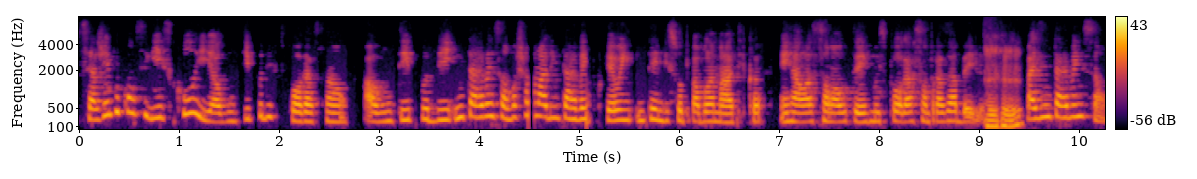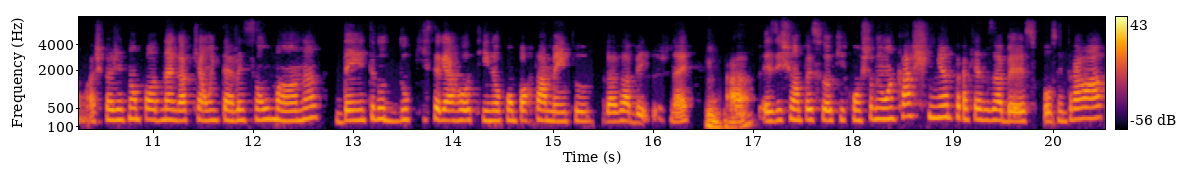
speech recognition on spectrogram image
Se a gente conseguir excluir algum tipo de exploração, algum tipo de intervenção, vou chamar de intervenção porque eu entendi sua problemática em relação ao termo exploração para as abelhas. Uhum. Mas intervenção. Acho que a gente não pode negar que é uma intervenção humana dentro do que seria a rotina, o comportamento das abelhas, né? Uhum. Ah, existe uma pessoa que construiu uma caixinha para que as abelhas fossem para lá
